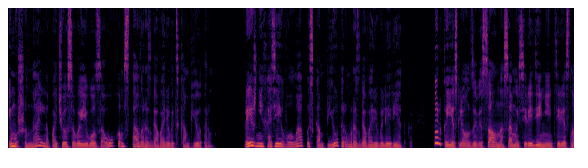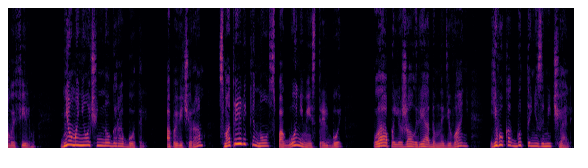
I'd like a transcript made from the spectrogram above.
и, машинально почесывая его за ухом, стал разговаривать с компьютером. Прежние хозяева лапы с компьютером разговаривали редко — только если он зависал на самой середине интересного фильма. Днем они очень много работали, а по вечерам смотрели кино с погонями и стрельбой. Лапа лежал рядом на диване, его как будто не замечали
